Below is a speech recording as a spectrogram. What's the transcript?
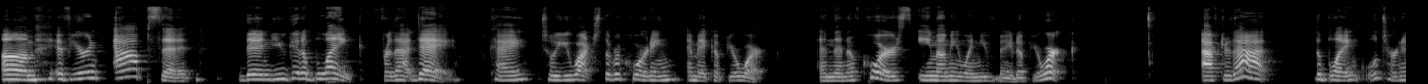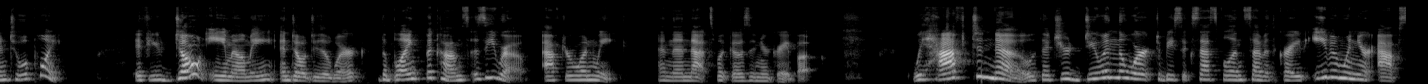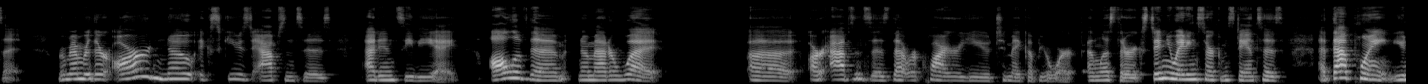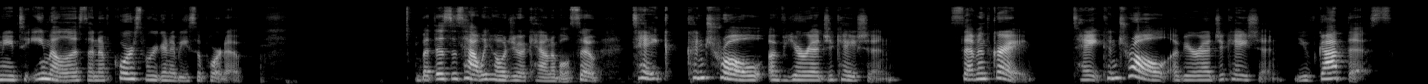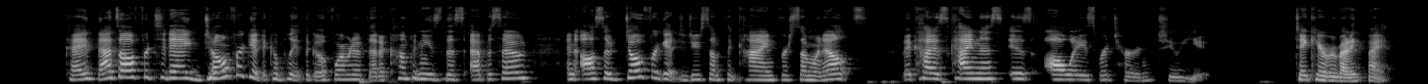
Um, if you're an absent, then you get a blank for that day, okay? Till you watch the recording and make up your work. And then, of course, email me when you've made up your work. After that, the blank will turn into a point. If you don't email me and don't do the work, the blank becomes a zero after one week. And then that's what goes in your grade book. We have to know that you're doing the work to be successful in seventh grade, even when you're absent. Remember, there are no excused absences at NCVA all of them, no matter what, uh, are absences that require you to make up your work, unless they're extenuating circumstances. At that point, you need to email us, and of course, we're going to be supportive. But this is how we hold you accountable. So take control of your education. Seventh grade, take control of your education. You've got this. Okay, that's all for today. Don't forget to complete the Go Formative that accompanies this episode. And also, don't forget to do something kind for someone else because kindness is always returned to you. Take care, everybody. Bye.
